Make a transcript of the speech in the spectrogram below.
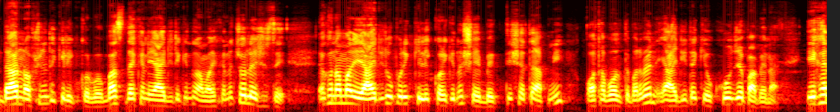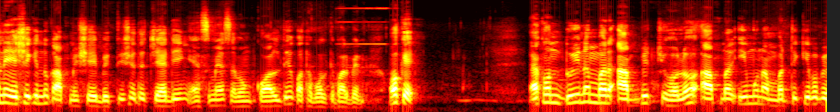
ডান অপশনতে ক্লিক করব। বাস দেখেন এই আইডিটা কিন্তু আমার এখানে চলে এসেছে। এখন আমার এই আইডির উপরে ক্লিক করে কিন্তু সেই ব্যক্তির সাথে আপনি কথা বলতে পারবেন। এই আইডিটা কেউ খুঁজে পাবে না। এখানে এসে কিন্তু আপনি সেই ব্যক্তির সাথে চ্যাটিং এস এম এস এবং কল দিয়ে কথা বলতে পারবেন। ওকে এখন দুই নাম্বার আপডেটটি হলো আপনার ইমো নাম্বারটি কীভাবে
